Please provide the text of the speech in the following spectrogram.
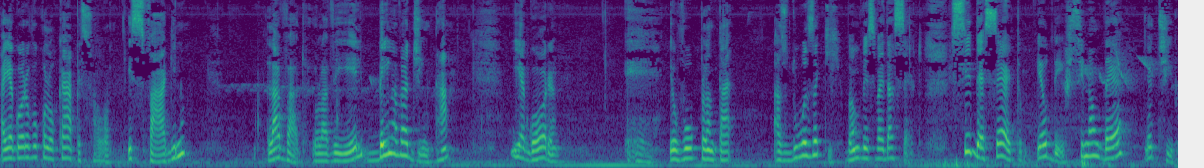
Aí agora eu vou colocar, pessoal, ó, esfagno lavado. Eu lavei ele bem lavadinho, tá? E agora, é, eu vou plantar as duas aqui. Vamos ver se vai dar certo. Se der certo, eu deixo. Se não der, eu tiro.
